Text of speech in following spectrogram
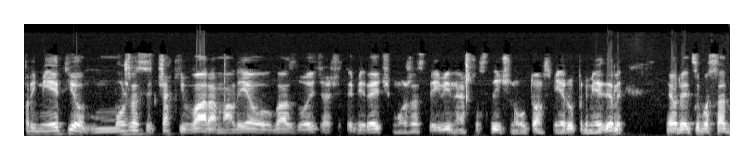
primijetio, možda se čak i varam, ali evo vas dvojica ćete mi reći, možda ste i vi nešto slično u tom smjeru primijetili. Evo recimo sad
